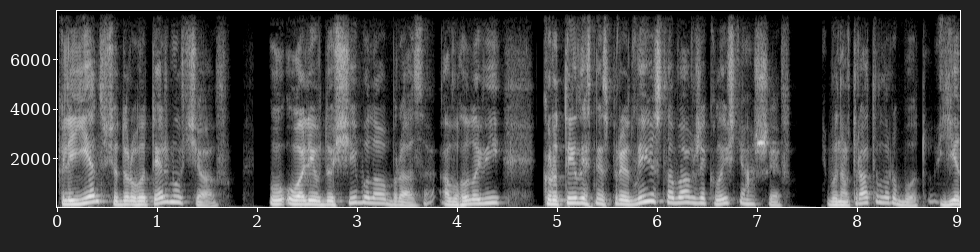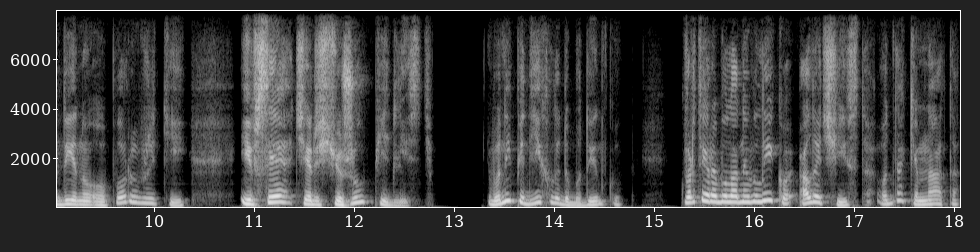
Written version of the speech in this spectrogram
Клієнт всю дорогу теж мовчав. У Олі в душі була образа, а в голові крутились несправедливі слова вже колишнього шефа. Вона втратила роботу, єдину опору в житті, і все через чужу підлість. Вони під'їхали до будинку. Квартира була невеликою, але чиста, одна кімната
